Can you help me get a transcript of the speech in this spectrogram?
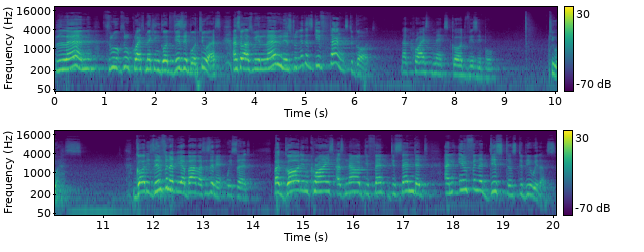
learn through, through Christ making God visible to us, and so as we learn this truth, let us give thanks to God that Christ makes God visible to us. God is infinitely above us, isn't it? We said. But God in Christ has now defend, descended an infinite distance to be with us.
